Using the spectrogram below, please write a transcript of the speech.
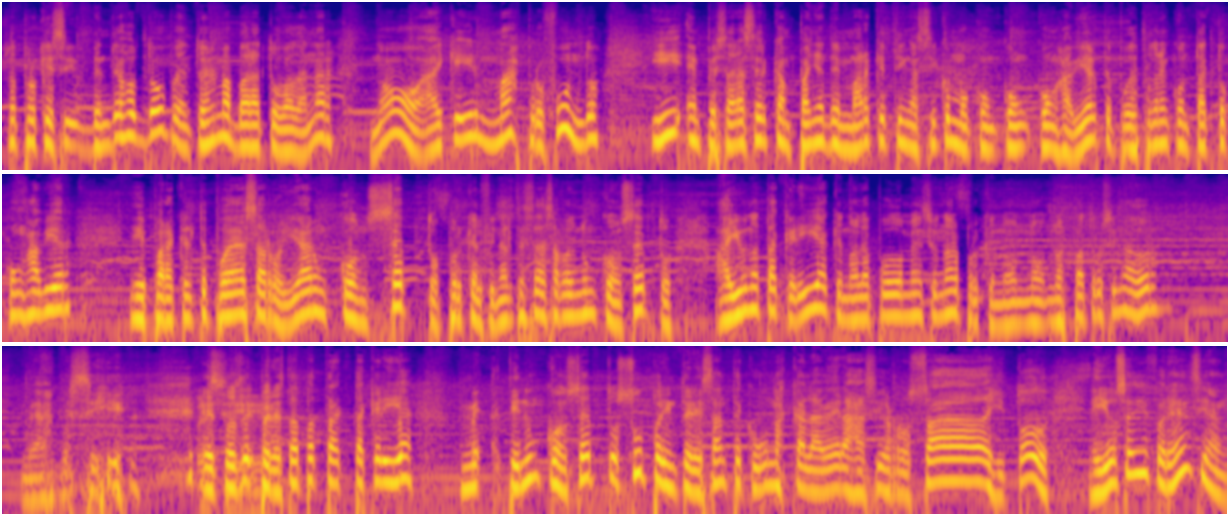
O sea, porque si vendes hot dog, pues entonces el más barato va a ganar. No, hay que ir más profundo y empezar a hacer campañas de marketing, así como con, con- Javier. Te puedes poner en contacto con Javier eh, para que él te pueda desarrollar un concepto, porque al final te está desarrollando un concepto. Hay una taquería que no la puedo mencionar porque no, no, no es patrocinador. Ah, Pues sí. Pues Entonces, sí. pero esta ta- taquería me- tiene un concepto súper interesante con unas calaveras así rosadas y todo. Ellos se diferencian.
